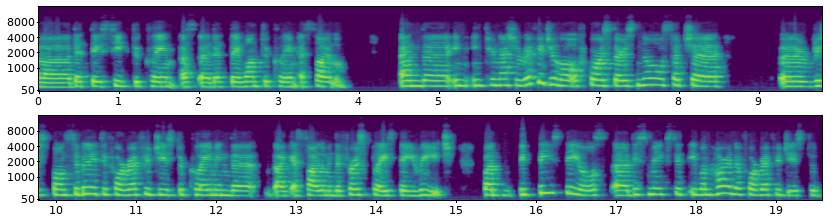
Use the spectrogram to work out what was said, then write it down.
uh, that they seek to claim as uh, that they want to claim asylum. And uh, in international refugee law, of course, there is no such a, responsibility for refugees to claim in the like asylum in the first place they reach. But with these deals, uh, this makes it even harder for refugees to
